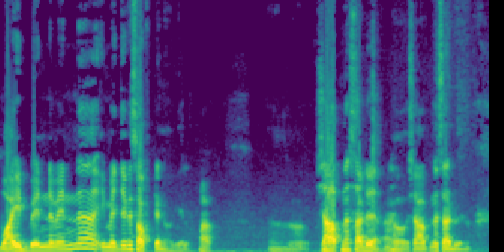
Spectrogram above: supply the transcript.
වයිඩ් වෙන්න වෙන්න ඉමජ්ජක සොෆ්ටනවා කියලා. ශාප්න සඩ ශාප්න සඩුවෙනවා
